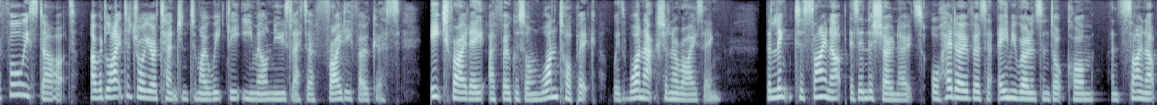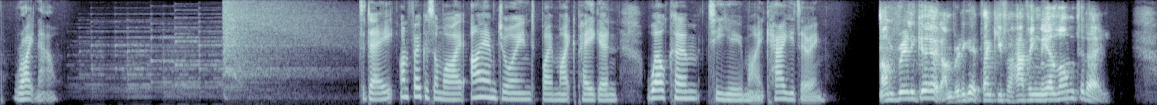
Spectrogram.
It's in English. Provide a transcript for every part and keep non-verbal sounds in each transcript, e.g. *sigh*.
Before we start, I would like to draw your attention to my weekly email newsletter, Friday Focus. Each Friday, I focus on one topic with one action arising. The link to sign up is in the show notes, or head over to amyrowlandson.com and sign up right now. Today on Focus on Why, I am joined by Mike Pagan. Welcome to you, Mike. How are you doing? I'm really good. I'm really good. Thank you for having me along today.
